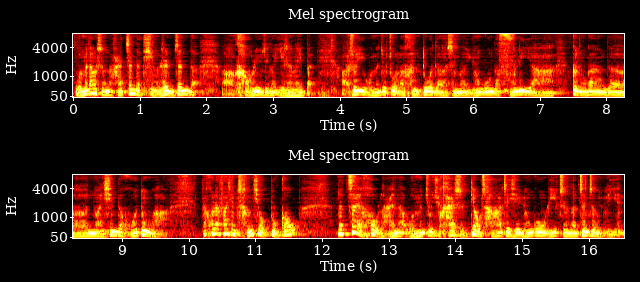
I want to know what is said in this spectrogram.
我们当时呢还真的挺认真的啊，考虑这个以人为本啊，所以我们就做了很多的什么员工的福利啊，各种各样的暖心的活动啊。但后来发现成效不高。那再后来呢，我们就去开始调查这些员工离职的真正原因，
